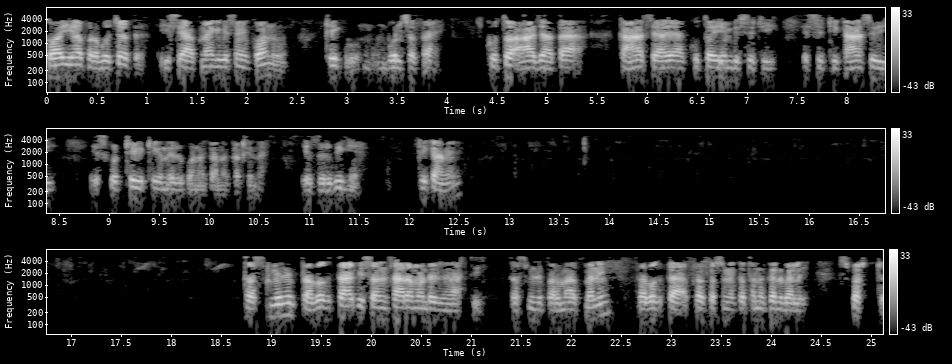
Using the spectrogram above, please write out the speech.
क यह प्रवुचत इसे आत्मा के विषय में कौन ठीक बोल सकता है? कुत आ जाता, कहाँ से आया, कुत यम विसृष्टि सृष्टि कहाँ से हुई? इसको ठीक ठीक निरूपण करना कठिन है। ये दुर्विज्ञ है। ठीक है तस्मिन प्रवक्ता भी संसार मंडल नास्ती। तस्मिन परमात्मा ने प्रवक्ता प्रकर्षण कथन करने वाले स्पष्ट।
